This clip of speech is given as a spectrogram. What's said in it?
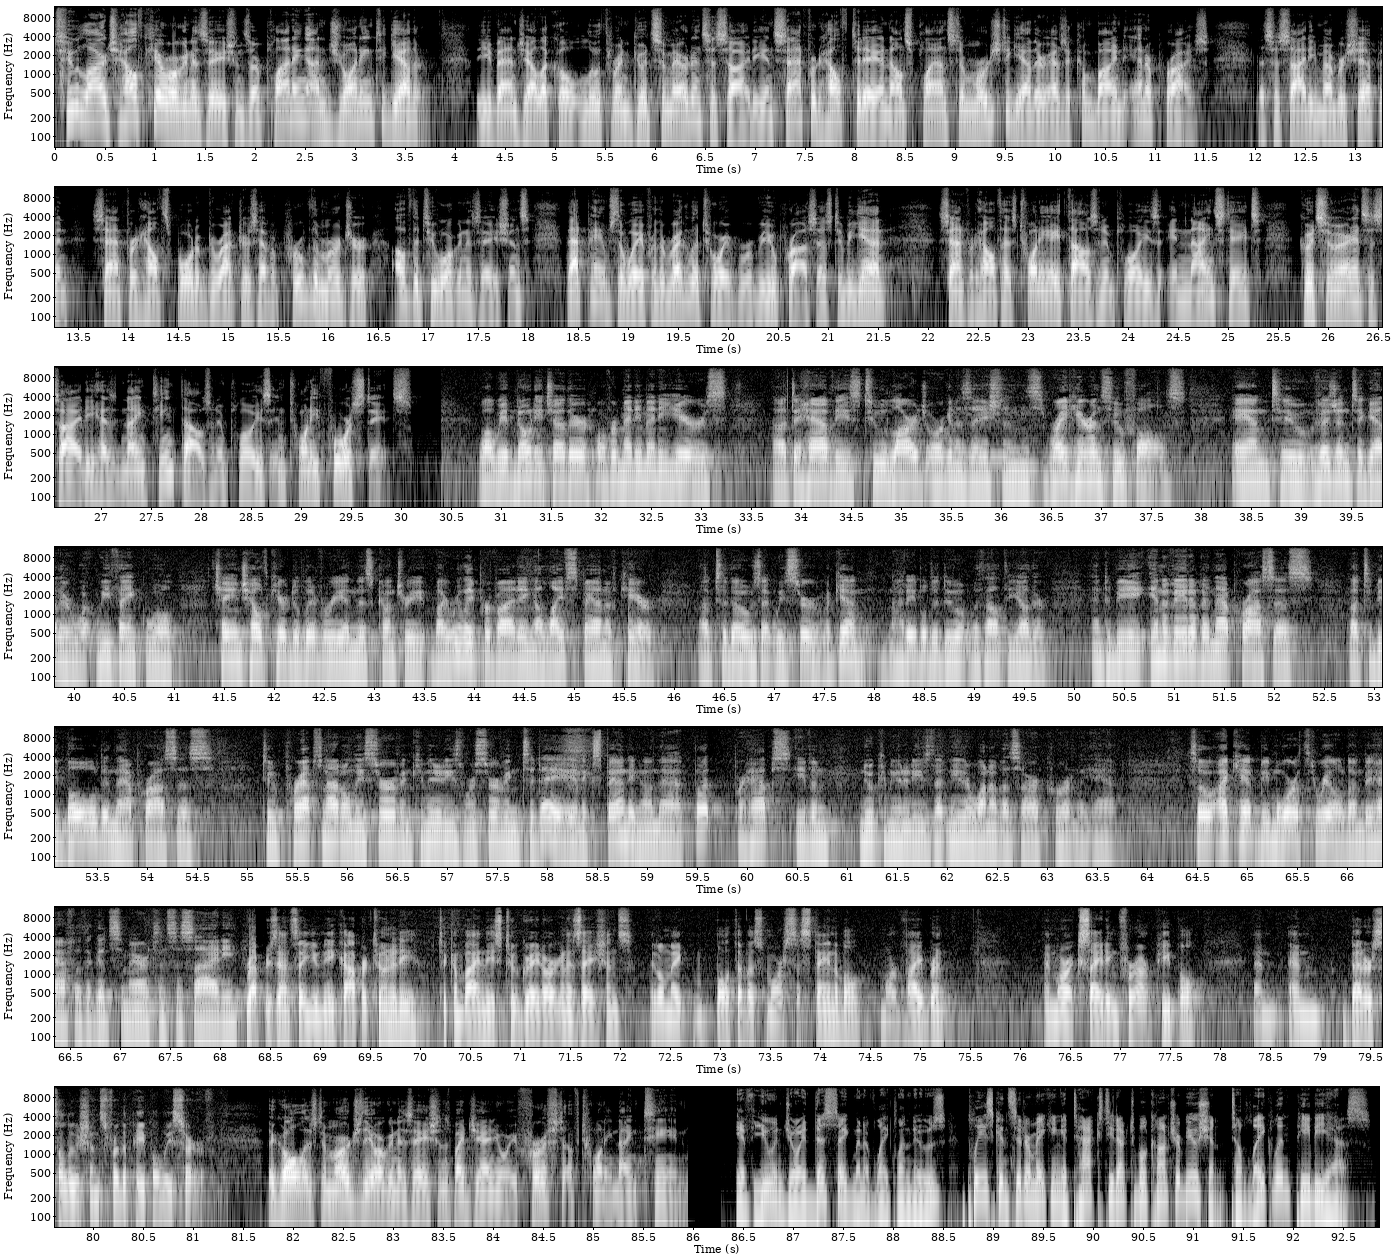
Two large healthcare organizations are planning on joining together. The Evangelical Lutheran Good Samaritan Society and Sanford Health today announced plans to merge together as a combined enterprise. The society membership and Sanford Health's board of directors have approved the merger of the two organizations. That paves the way for the regulatory review process to begin. Sanford Health has 28,000 employees in nine states. Good Samaritan Society has 19,000 employees in 24 states. While we've known each other over many, many years, uh, to have these two large organizations right here in Sioux Falls and to vision together what we think will change healthcare delivery in this country by really providing a lifespan of care uh, to those that we serve. Again, not able to do it without the other. And to be innovative in that process, uh, to be bold in that process, to perhaps not only serve in communities we're serving today and expanding on that, but perhaps even new communities that neither one of us are currently at. So I can't be more thrilled on behalf of the Good Samaritan Society. Represents a unique opportunity to combine these two great organizations. It'll make both of us more sustainable, more vibrant, and more exciting for our people, and, and better solutions for the people we serve. The goal is to merge the organizations by January 1st of 2019. If you enjoyed this segment of Lakeland News, please consider making a tax-deductible contribution to Lakeland PBS.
